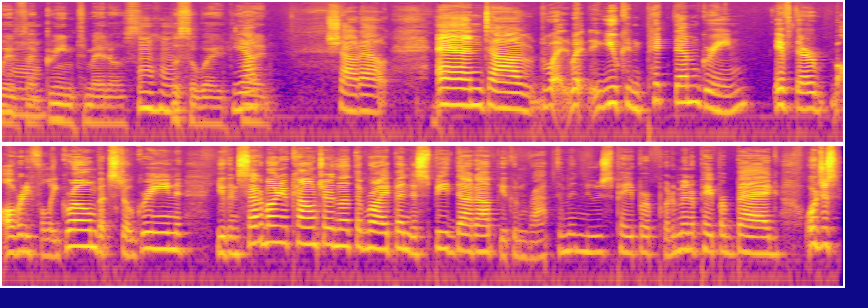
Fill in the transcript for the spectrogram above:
with uh, green tomatoes. Mm-hmm. Yep. Right. shout out. And uh, you can pick them green if they're already fully grown but still green. You can set them on your counter and let them ripen to speed that up. You can wrap them in newspaper, put them in a paper bag, or just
